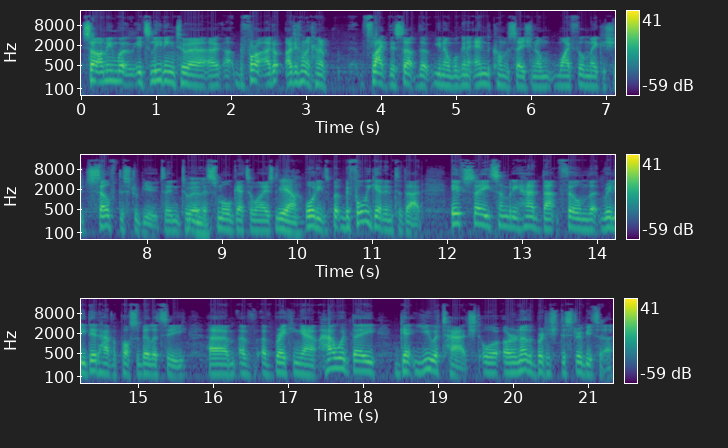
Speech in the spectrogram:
So, I mean, it's leading to a. a, before I, I just want to kind of flag this up that you know we're going to end the conversation on why filmmakers should self-distribute into a, a small ghettoized Yeah. audience. But before we get into that, if say somebody had that film that really did have a possibility um, of, of breaking out, how would they get you attached, or, or another British distributor?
